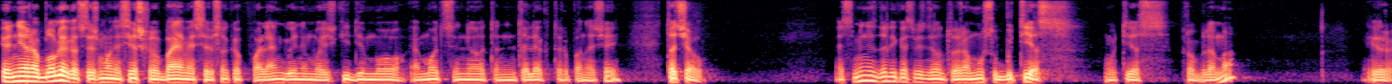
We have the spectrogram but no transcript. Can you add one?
Ir nėra blogai, kad žmonės ieško baimės ir visokio palengvinimo, išgydymo, emocinio, ten intelekto ir panašiai. Tačiau esminis dalykas vis dėlto yra mūsų būties, būties problema. Ir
